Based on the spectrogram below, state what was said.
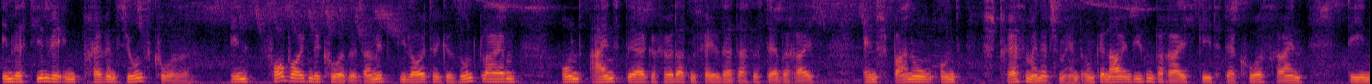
investieren wir in Präventionskurse, in vorbeugende Kurse, damit die Leute gesund bleiben. Und eins der geförderten Felder, das ist der Bereich Entspannung und Stressmanagement. Und genau in diesen Bereich geht der Kurs rein, den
